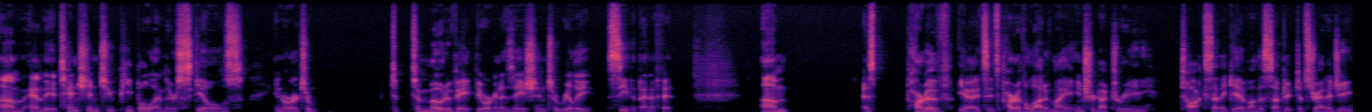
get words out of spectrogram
um, and the attention to people and their skills in order to to, to motivate the organization to really see the benefit. Um, as part of, you know, it's, it's part of a lot of my introductory talks that I give on the subject of strategy.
